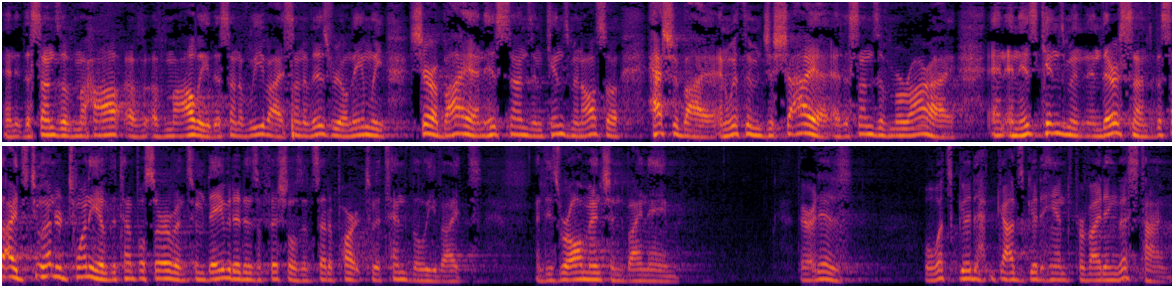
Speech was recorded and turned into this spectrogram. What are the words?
and the sons of, Maha, of, of the son of Levi, son of Israel, namely Sherebiah and his sons and kinsmen, also Hashabiah, and with him Jeshaiah, and the sons of Merari, and, and his kinsmen and their sons, besides 220 of the temple servants whom David and his officials had set apart to attend the Levites. And these were all mentioned by name. There it is. Well, what's good, God's good hand providing this time?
